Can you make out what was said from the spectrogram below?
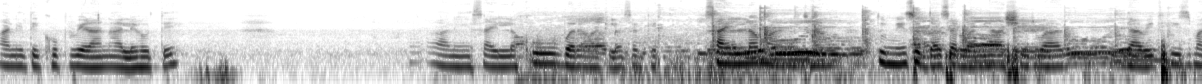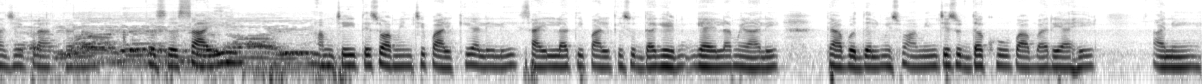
आणि ते खूप वेळानं आले होते. आणि साईलला खूप बरं वाटलं सगळे साईलला माझ्या तुम्हीसुद्धा सर्वांनी आशीर्वाद द्यावेत हीच माझी प्रार्थना. तसं साईल आमच्या इथे स्वामींची पालखी आलेली. साईलला ती पालखीसुद्धा घे घ्यायला मिळाली. त्याबद्दल मी स्वामींचे सुद्धा खूप आभारी आहे. आणि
